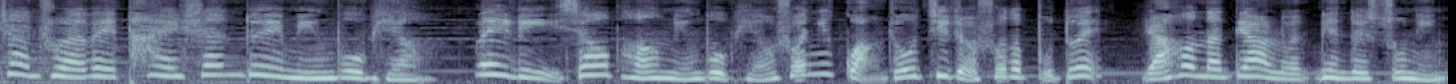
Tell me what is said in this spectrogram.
站出来为泰山队鸣不平。为李霄鹏鸣不平，说你广州记者说的不对。然后呢，第二轮面对苏宁，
